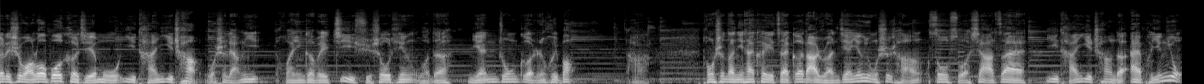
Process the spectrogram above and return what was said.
这里是网络播客节目《一弹一唱》，我是梁一，欢迎各位继续收听我的年终个人汇报啊。同时呢，您还可以在各大软件应用市场搜索下载“一弹一唱”的 App 应用，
